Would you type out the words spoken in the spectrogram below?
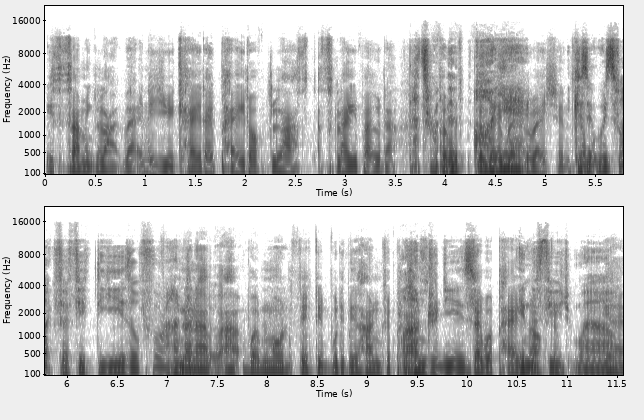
It's something like that. In the UK, they paid off the last slave owner. That's right. For, That- for oh their yeah, reparations. because So- it was like for fifty years or for hundred. no, uh, well, more than 50 would it be 100 plus. 100 years They were paying in the off future. Wow. Yeah.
